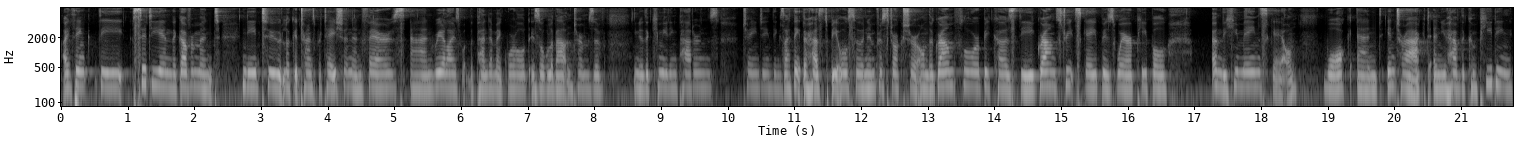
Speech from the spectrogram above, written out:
I think the city and the government need to look at transportation and fares and realize what the pandemic world is all about in terms of, you know, the commuting patterns changing things. I think there has to be also an infrastructure on the ground floor because the ground streetscape is where people on the humane scale walk and interact, and you have the competing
